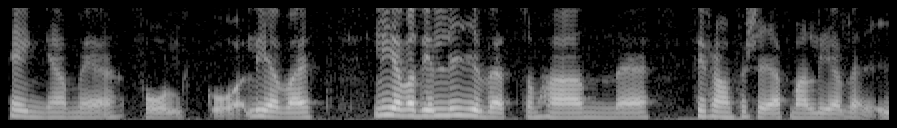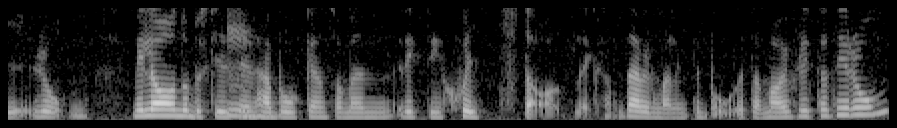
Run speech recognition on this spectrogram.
hänga med folk och leva, ett, leva det livet som han eh, ser framför sig att man lever i Rom. Milano beskrivs i den här boken som en riktig skitstad. Liksom. Där vill man inte bo utan man vill flytta till Rom.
